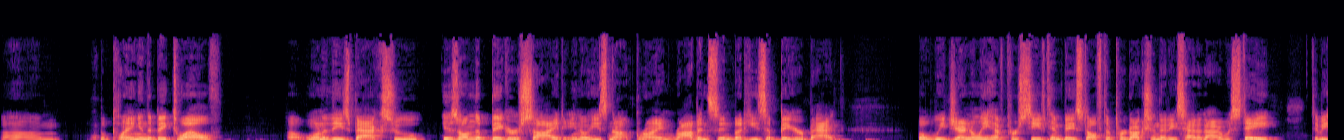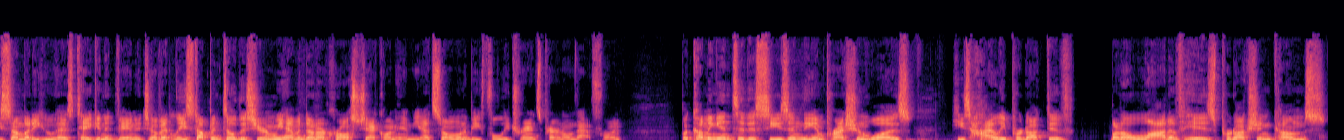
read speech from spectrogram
um, but playing in the Big 12, uh, one of these backs who is on the bigger side, you know, he's not Brian Robinson, but he's a bigger back. But we generally have perceived him based off the production that he's had at Iowa State to be somebody who has taken advantage of, at least up until this year. And we haven't done our cross check on him yet. So I want to be fully transparent on that front. But coming into this season, the impression was he's highly productive, but a lot of his production comes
